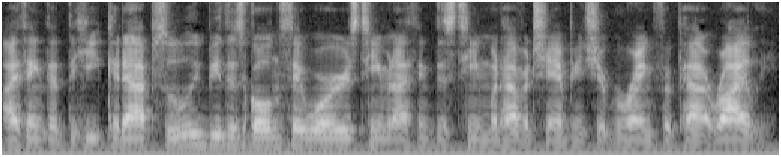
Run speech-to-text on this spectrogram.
I think that the Heat could absolutely beat this Golden State Warriors team, and I think this team would have a championship ring for Pat Riley.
